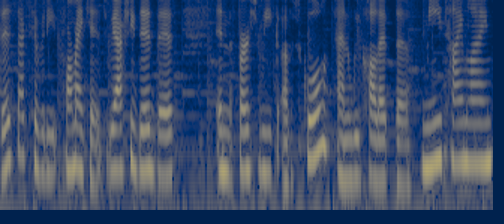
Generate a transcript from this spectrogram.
this activity for my kids. We actually did this in the first week of school and we call it the me timeline.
